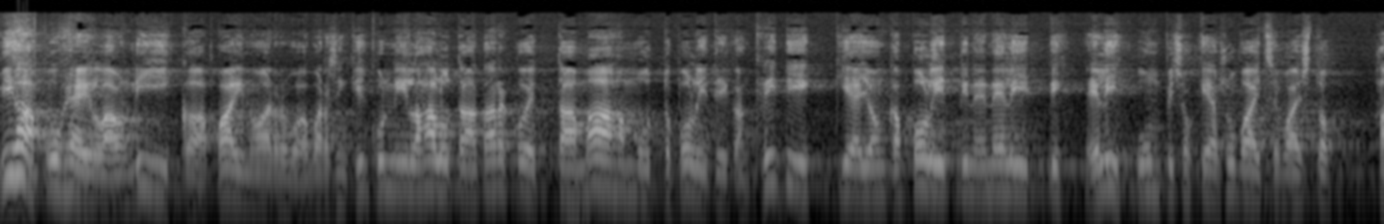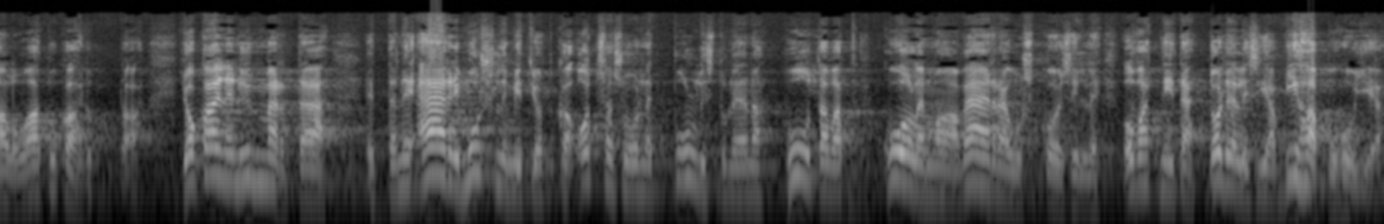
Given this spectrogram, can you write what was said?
vihapuheilla on liikaa painoarvoa, varsinkin kun niillä halutaan tarkoittaa maahanmuuttopolitiikan kritiikkiä, jonka poliittinen eliitti eli umpisokea suvaitsevaisto haluaa tukahduttaa. Jokainen ymmärtää, että ne äärimuslimit, jotka otsasuonet pullistuneena huutavat kuolemaa vääräuskoisille, ovat niitä todellisia vihapuhujia.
